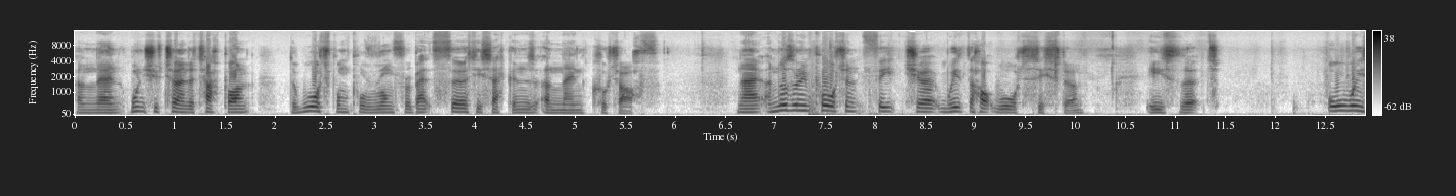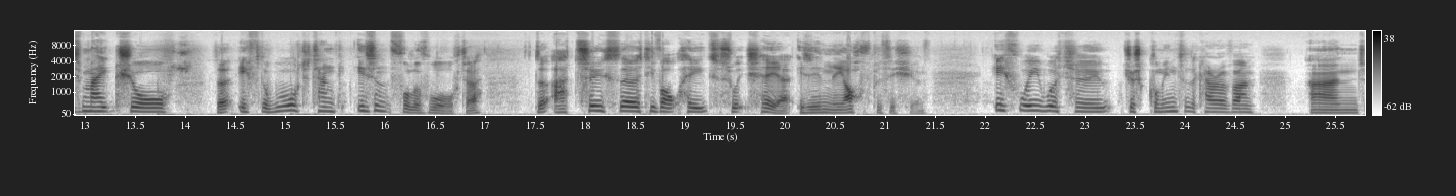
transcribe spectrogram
and then once you've turned the tap on the water pump will run for about 30 seconds and then cut off. Now another important feature with the hot water system is that always make sure that if the water tank isn't full of water that our 230 volt heat switch here is in the off position. If we were to just come into the caravan and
